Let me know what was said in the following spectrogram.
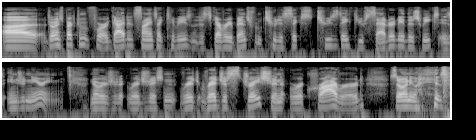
Uh, join Spectrum for guided science activities. The discovery bench from 2 to 6 Tuesday through Saturday this week is engineering. No reg registration reg registration required. So anyways,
